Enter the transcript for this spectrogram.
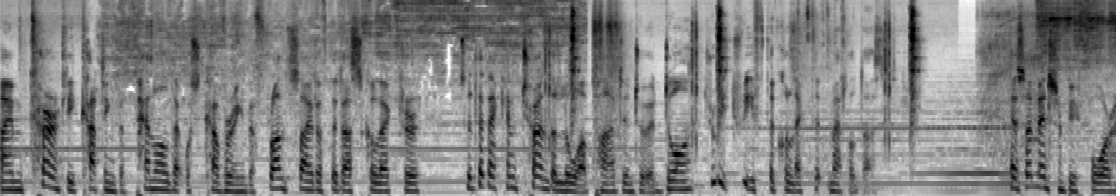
I'm currently cutting the panel that was covering the front side of the dust collector so that I can turn the lower part into a door to retrieve the collected metal dust. As I mentioned before,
